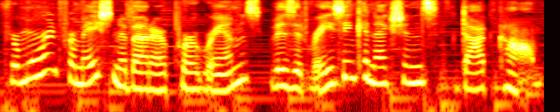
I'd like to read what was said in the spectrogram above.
For more information about our programs, visit raisingconnections.com.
